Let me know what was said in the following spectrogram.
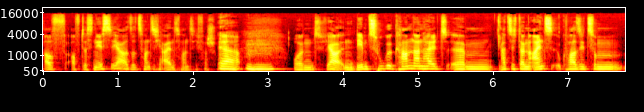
auf, auf das nächste Jahr, also 2021, verschoben. Ja. Mhm. Und ja, in dem Zuge kam dann halt, ähm, hat sich dann eins quasi zum,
